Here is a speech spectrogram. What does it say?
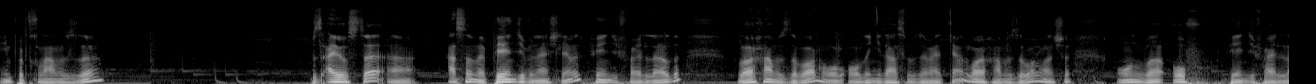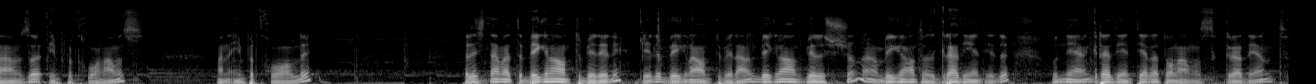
Import qilamizda. Biz iosda aslida png bilan ishlaymiz. Png fayllarni loyihamizda bor. Oldingi darsimizda ham aytgan loyihamizda bor. Mana shu on va off png fayllarimizni import qilib olamiz. Mana import qilib oldik. Birinchi navbatda backgroundni beraylik kelib backgroundni beramiz background berish uchun backgroundimiz gradient edi bunda ham gradient yaratib olamiz gradient.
